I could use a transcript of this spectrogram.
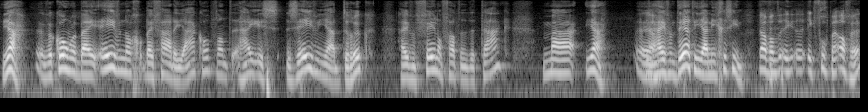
Ja, eh, we komen bij even nog bij vader Jacob, want hij is zeven jaar druk. Hij heeft een veelomvattende taak. Maar ja, eh, Ja. hij heeft hem dertien jaar niet gezien. Ja, want ik, ik vroeg mij af, hè.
